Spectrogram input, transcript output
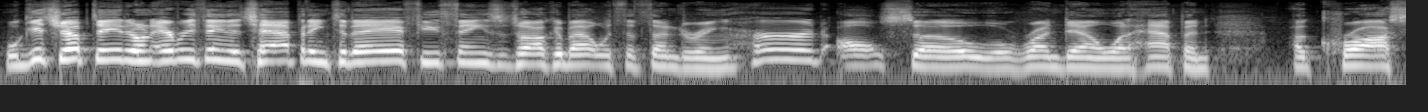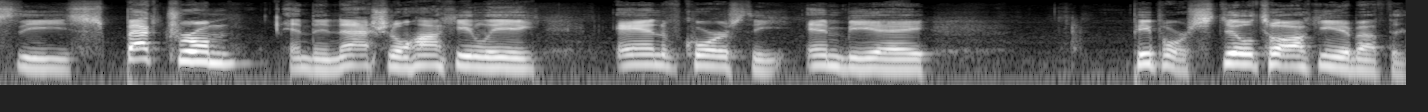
we'll get you updated on everything that's happening today, a few things to talk about with the Thundering Herd. Also, we'll run down what happened across the spectrum in the National Hockey League and, of course, the NBA. People are still talking about the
